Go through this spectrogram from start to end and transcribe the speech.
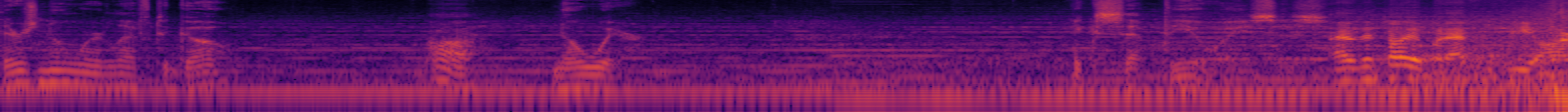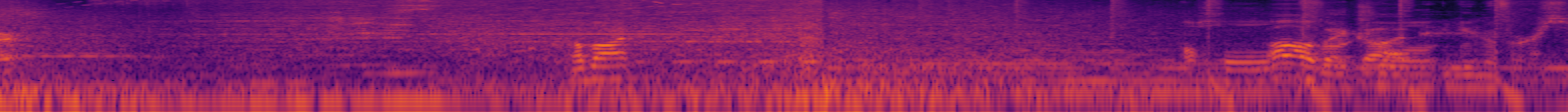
There's nowhere left to go. Ah, Nowhere. Except the Oasis. I have to tell you, but to VR. Come on. A whole Oh my God. universe.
